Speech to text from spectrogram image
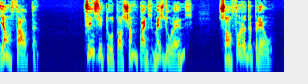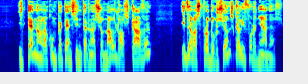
i en falta. Fins i tot els xampanys més dolents són fora de preu i tenen la competència internacional dels cava i de les produccions californianes.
